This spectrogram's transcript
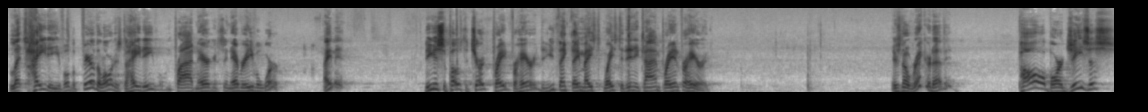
Let's hate evil. The fear of the Lord is to hate evil and pride and arrogance and every evil work. Amen. Do you suppose the church prayed for Herod? Do you think they wasted any time praying for Herod? There's no record of it. Paul, bar Jesus,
